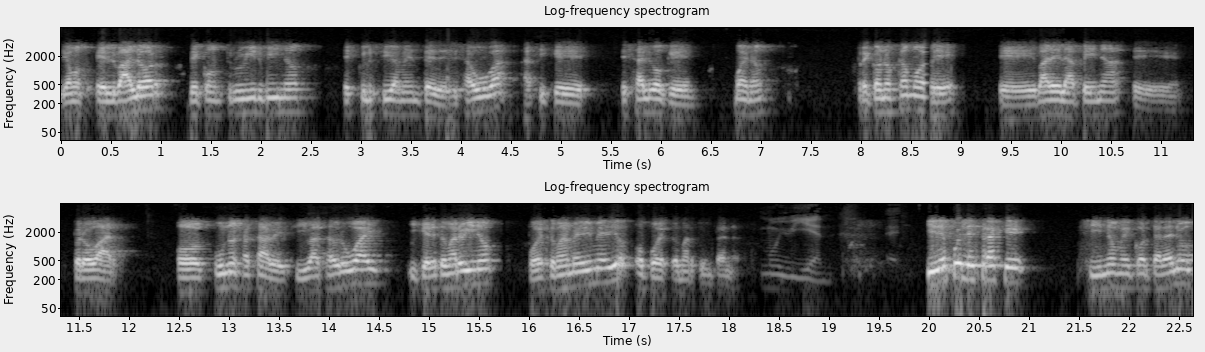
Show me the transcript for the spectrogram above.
digamos, el valor de construir vinos exclusivamente de esa uva, así que es algo que, bueno, reconozcamos que eh, vale la pena eh, probar. O uno ya sabe, si vas a Uruguay y quieres tomar vino, puedes tomar medio y medio o puedes tomar puntana. Muy bien. Y después les traje, si no me corta la luz,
